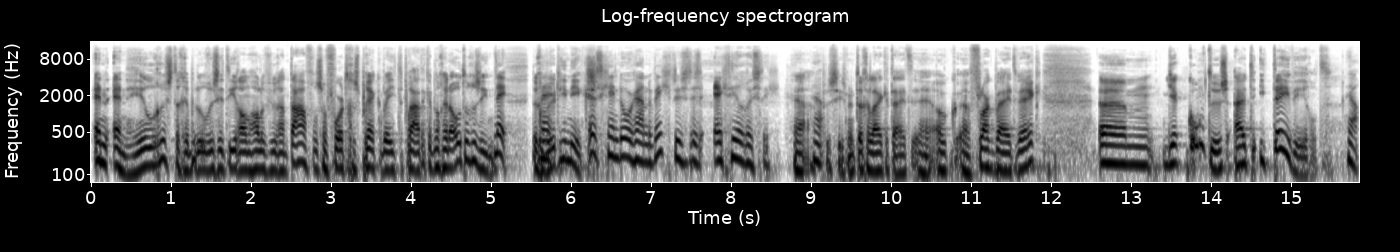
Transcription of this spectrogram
En, en heel rustig. Ik bedoel, we zitten hier al een half uur aan tafel, zo voor het gesprek een beetje te praten. Ik heb nog geen auto gezien. Nee. Er nee. gebeurt hier niks. Er is geen doorgaande weg, dus het is echt heel rustig. Ja, ja. precies. Maar tegelijkertijd uh, ook vlak bij het werk. Um, je komt dus uit de IT-wereld. Ja.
